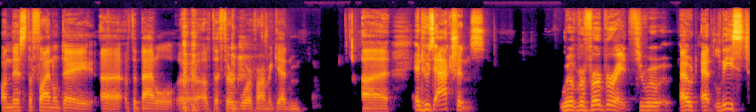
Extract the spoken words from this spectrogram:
on this, the final day uh, of the battle uh, of the Third War of Armageddon, uh, and whose actions will reverberate throughout at least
